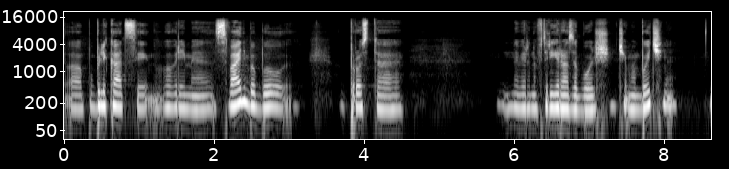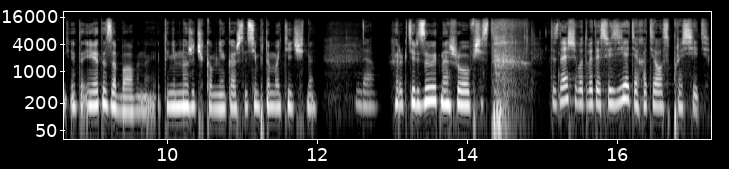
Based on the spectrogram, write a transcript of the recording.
а, публикаций во время свадьбы был просто, наверное, в три раза больше, чем обычно. Это, и это забавно. Это немножечко, мне кажется, симптоматично. Да. Характеризует наше общество. Ты знаешь, вот в этой связи я тебя хотела спросить.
